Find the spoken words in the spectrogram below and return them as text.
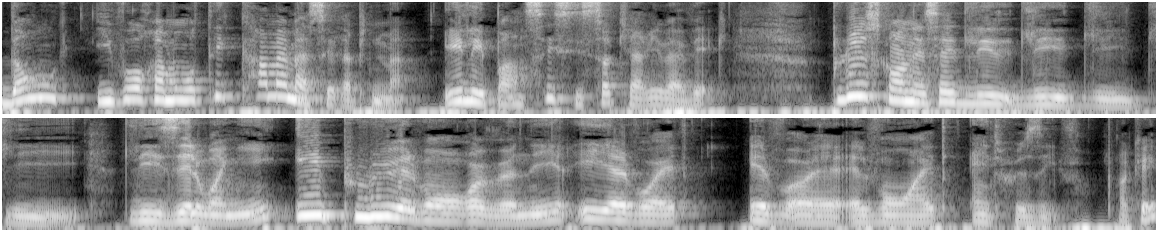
Donc, il va remonter quand même assez rapidement. Et les pensées, c'est ça qui arrive avec. Plus qu'on essaie de les, éloigner, et plus elles vont revenir et elles vont être, elles, vont, elles vont être intrusives. OK?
